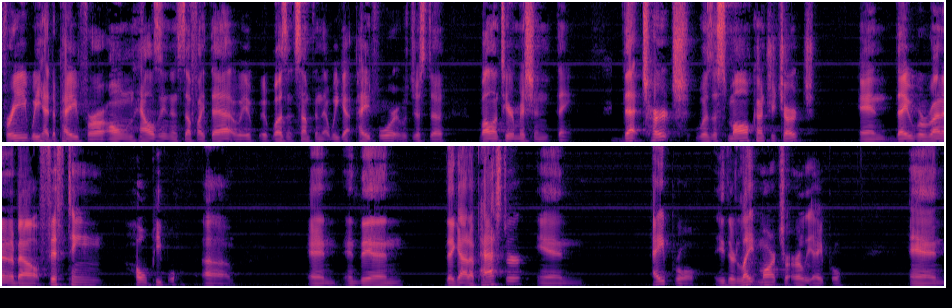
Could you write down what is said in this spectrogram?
free. We had to pay for our own housing and stuff like that. It, it, wasn't something that we got paid for, it was just a volunteer mission thing. That church was a small country church, and they were running about 15 whole people. Um, and, and then they got a pastor in April, either late March or early April, and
